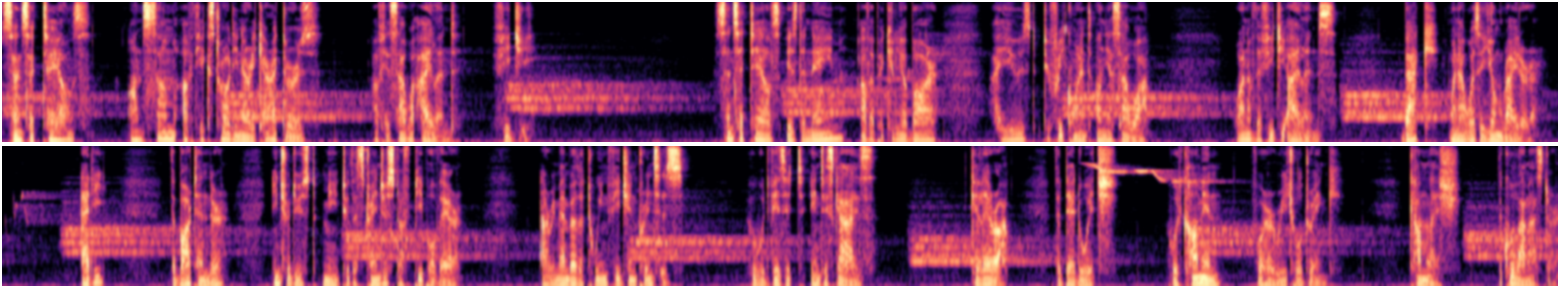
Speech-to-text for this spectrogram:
Sunset Tales on some of the extraordinary characters of Yasawa Island, Fiji. Sunset Tales is the name of a peculiar bar I used to frequent on Yasawa, one of the Fiji Islands, back when I was a young writer. Eddie, the bartender, introduced me to the strangest of people there. I remember the twin Fijian princes who would visit in disguise. Kelera, the dead witch, who would come in for her ritual drink. Kamlesh, the Kula master,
